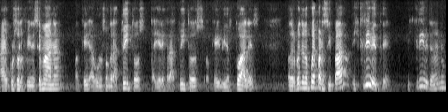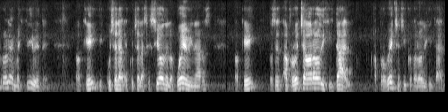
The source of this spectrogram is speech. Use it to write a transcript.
Hay cursos los fines de semana, ¿ok? Algunos son gratuitos, talleres gratuitos, ¿ok? Virtuales. O de repente no puedes participar, inscríbete, inscríbete, no hay ningún problema, inscríbete. ¿ok? Escucha la, escucha la sesión de los webinars, ¿ok? Entonces, aprovecha ahora lo digital. Aprovechen, chicos, ahora lo digital.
